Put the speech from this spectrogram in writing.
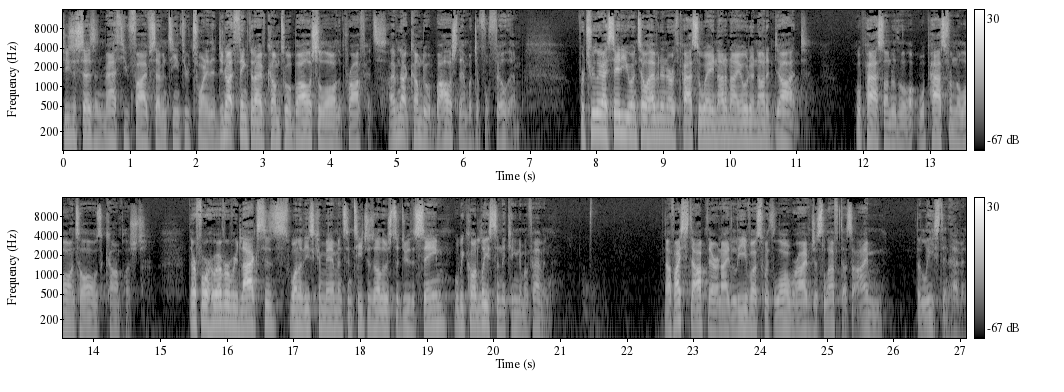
Jesus says in Matthew 5 17 through 20 that do not think that I have come to abolish the law of the prophets. I have not come to abolish them, but to fulfill them. For truly I say to you, until heaven and earth pass away, not an iota, not a dot will pass, under the, will pass from the law until all is accomplished. Therefore, whoever relaxes one of these commandments and teaches others to do the same will be called least in the kingdom of heaven. Now, if I stop there and I leave us with law where I've just left us, I'm the least in heaven.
